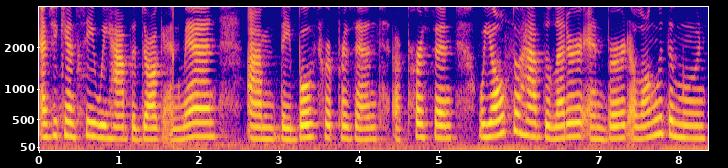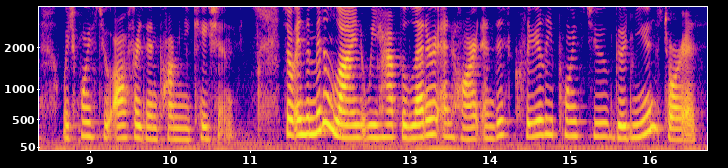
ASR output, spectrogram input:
As you can see, we have the dog and man. Um, they both represent a person. We also have the letter and bird along with the moon, which points to offers and communications. So in the middle line, we have the letter and heart, and this clearly points to good news, Taurus.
